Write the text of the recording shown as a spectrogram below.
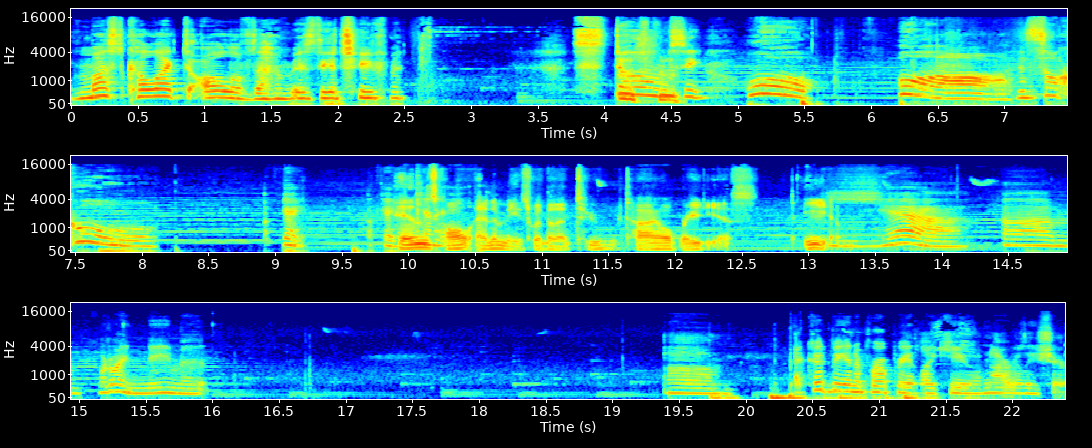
must collect all of them is the achievement. Stone see oh oh it's so cool. Okay. Okay. Pins I- all enemies within a two tile radius. Damn. yeah. Um, what do I name it? Um, I could be inappropriate like you. I'm not really sure.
